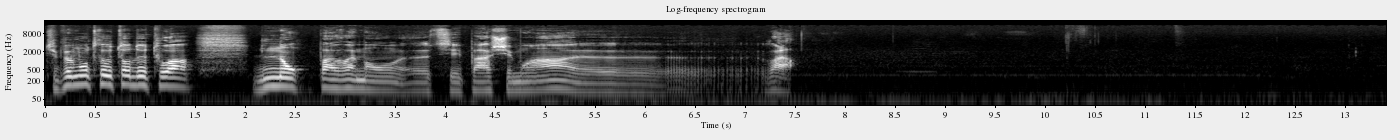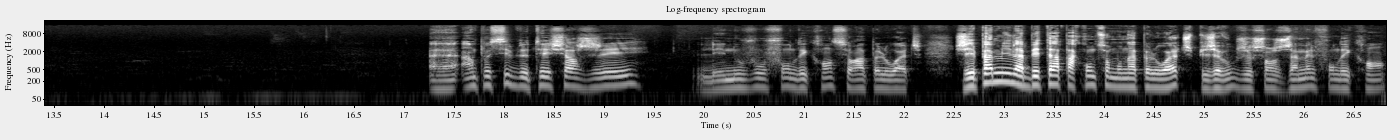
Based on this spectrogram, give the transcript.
Tu peux montrer autour de toi? Non, pas vraiment. c'est pas chez moi. voilà. Euh, impossible de télécharger les nouveaux fonds d'écran sur Apple Watch. J'ai pas mis la bêta par contre sur mon Apple Watch, puis j'avoue que je change jamais le fond d'écran,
